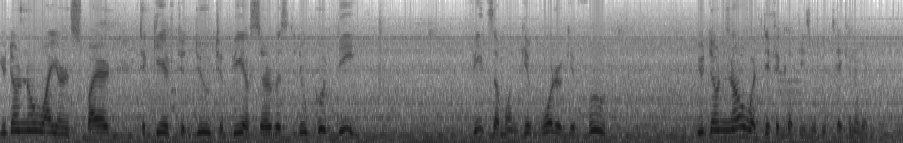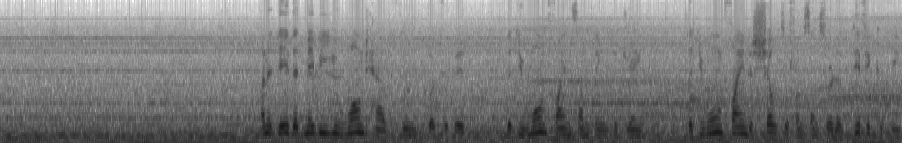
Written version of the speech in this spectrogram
You don't know why you're inspired to give, to do, to be of service, to do good deed. Feed someone, give water, give food. You don't know what difficulties will be taken away. On a day that maybe you won't have food God forbid, that you won't find something to drink, that you won't find a shelter from some sort of difficulty.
